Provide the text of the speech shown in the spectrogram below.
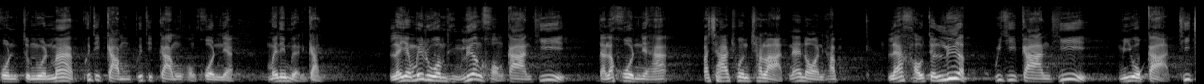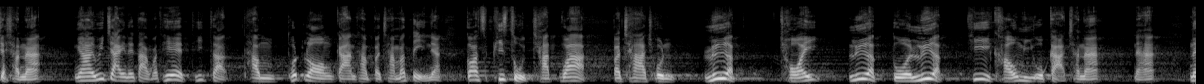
คนจำนวนมากพฤติกรรม พฤติกรรมของคนเนี่ยไม่ได้เหมือนกัน และยังไม่รวมถึงเรื่องของการที่แต่ละคนเนี่ยฮะประชาชนฉลาดแน่นอนครับ และเขาจะเลือกวิธีการที่มีโอกาสที่จะชนะ งานวิจัยในต่างประเทศที่จะทำทดลองการทำประชามติเนี่ยก็พิสูจน์ชัดว่าประชาชนเลือกช้อยเลือกตัวเลือกที่เขามีโอกาสชนะนะฮะใน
